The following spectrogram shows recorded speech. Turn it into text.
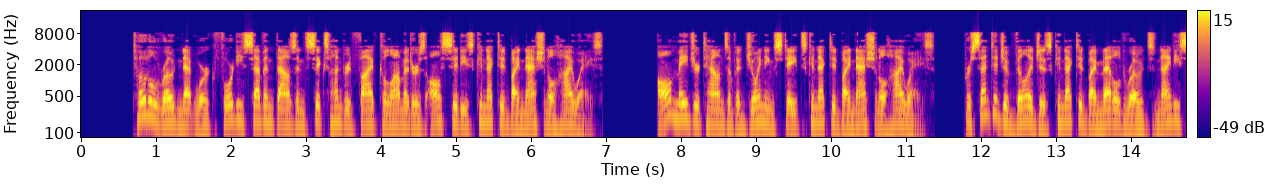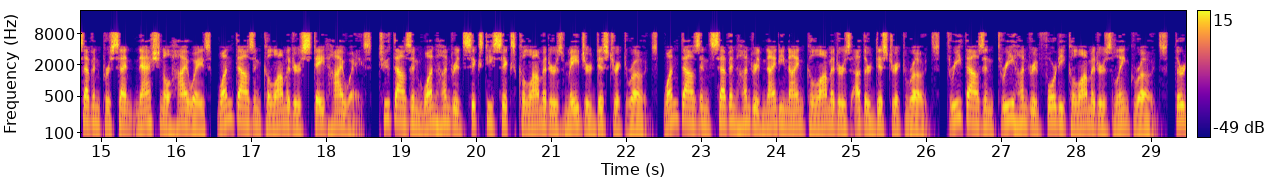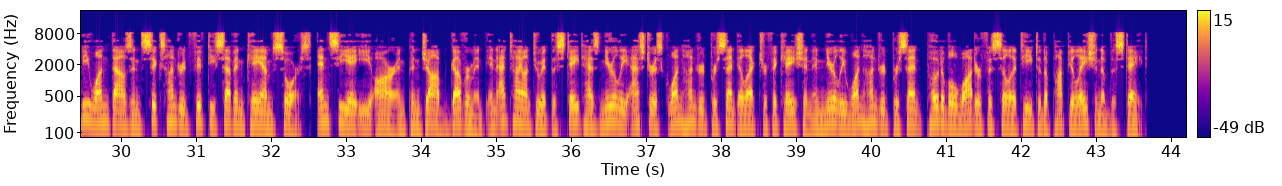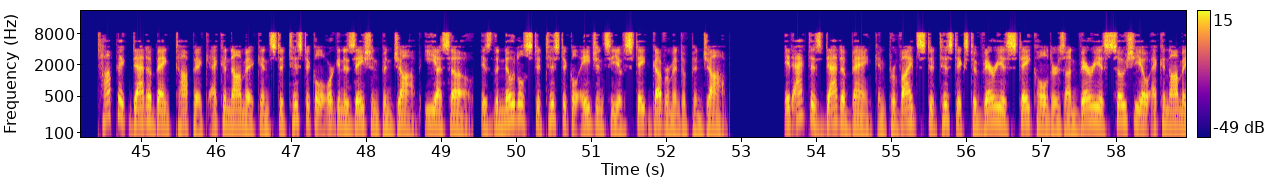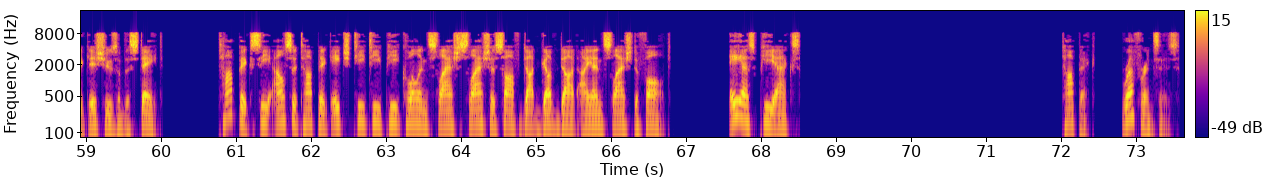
Total road network 47,605 km All cities connected by national highways. All major towns of adjoining states connected by national highways. Percentage of villages connected by metalled roads 97% national highways, 1000 km state highways, 2166 km major district roads, 1799 km other district roads, 3340 km link roads, 31657 km source. NCAER and Punjab government in addition to it the state has nearly 100% electrification and nearly 100% potable water facilities facility to the population of the state. Topic Databank Topic Economic and Statistical Organisation Punjab ESO, is the nodal statistical agency of State Government of Punjab. It acts as data bank and provides statistics to various stakeholders on various socio-economic issues of the state. Topic see also topic http colon slash slash slash default ASPX References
